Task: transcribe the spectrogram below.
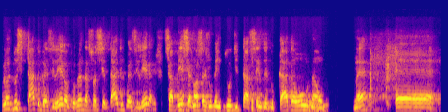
problema do Estado brasileiro, é um problema da sociedade brasileira saber se a nossa juventude está sendo educada ou não. Né? É...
